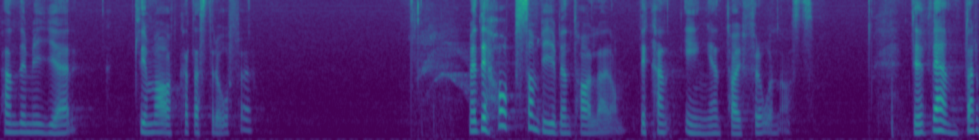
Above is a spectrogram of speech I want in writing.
pandemier, klimatkatastrofer. Men det hopp som Bibeln talar om, det kan ingen ta ifrån oss. Det väntar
